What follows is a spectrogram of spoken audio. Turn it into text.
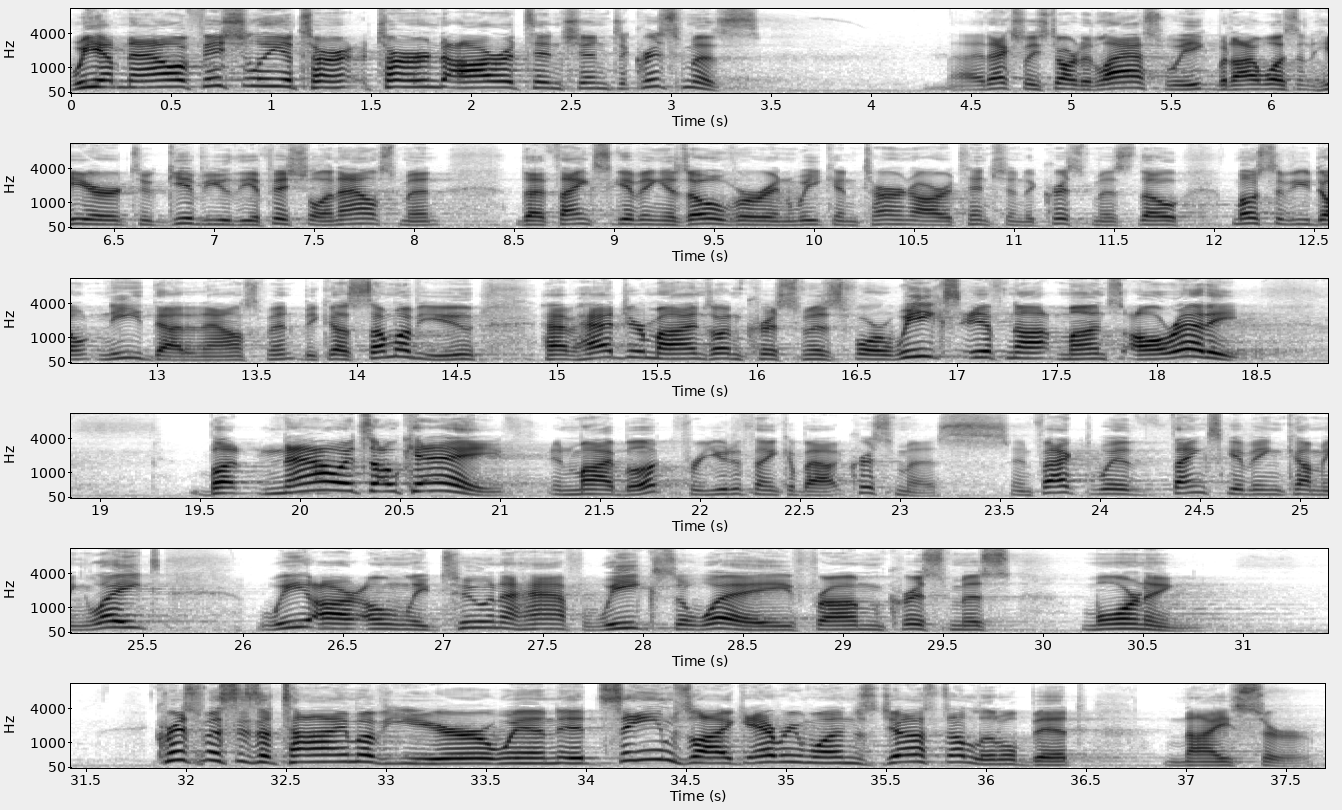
We have now officially turned our attention to Christmas. It actually started last week, but I wasn't here to give you the official announcement that Thanksgiving is over and we can turn our attention to Christmas, though most of you don't need that announcement because some of you have had your minds on Christmas for weeks, if not months already. But now it's okay, in my book, for you to think about Christmas. In fact, with Thanksgiving coming late, we are only two and a half weeks away from Christmas morning. Christmas is a time of year when it seems like everyone's just a little bit nicer.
